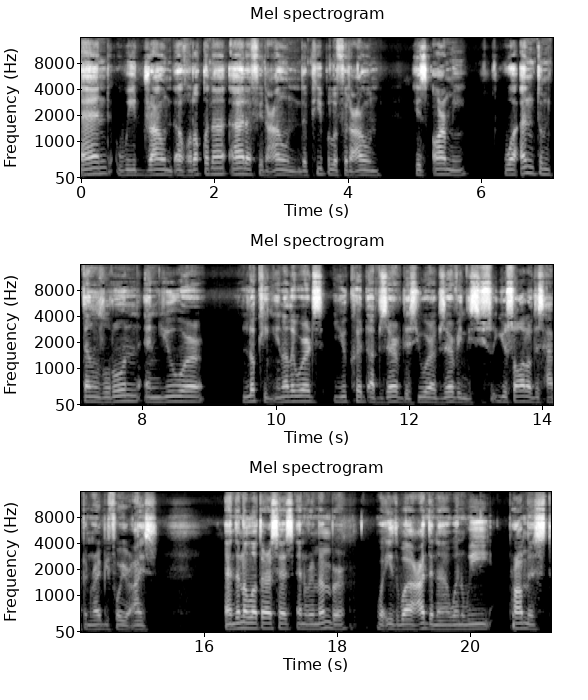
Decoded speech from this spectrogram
and we drowned أغرقنا آل فرعون the people of Fir'aun his army وأنتم تنظرون and you were looking in other words you could observe this you were observing this you saw all of this happen right before your eyes and then Allah Ta'ala says and remember وإذ وعدنا when we promised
